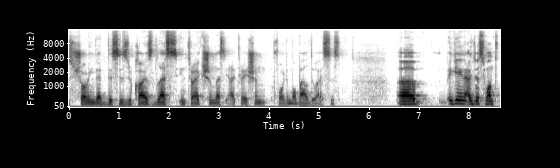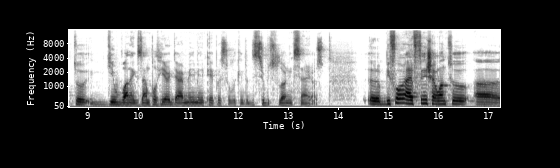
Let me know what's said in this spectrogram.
showing that this is requires less interaction, less iteration for the mobile devices. Again, I just wanted to give one example here. There are many, many papers to look into distributed learning scenarios. Uh, before I finish, I want to uh,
